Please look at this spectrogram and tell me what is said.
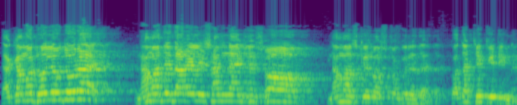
একামত হইলেও দৌড়ায়, নামাজে দাঁড়াইলে সামনে এসে সব নামাজকে নষ্ট করে দেয়। কথা ঠিক কি ঠিক না।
